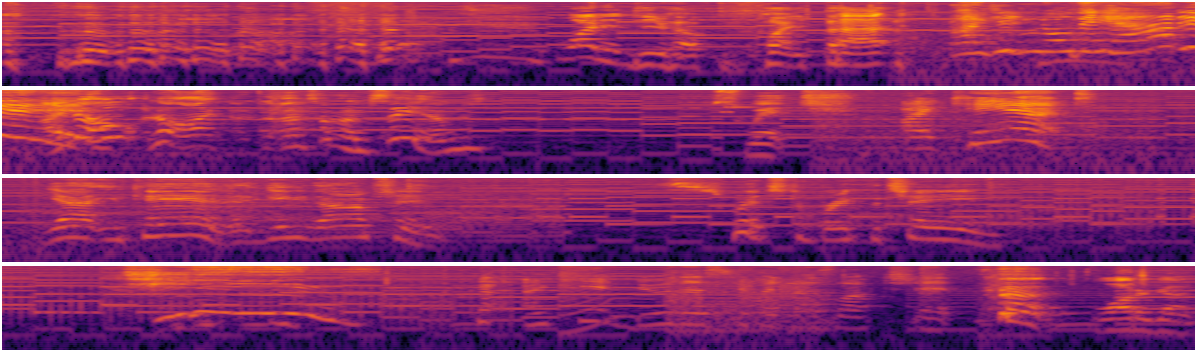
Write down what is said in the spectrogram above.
Why didn't you have to fight that? I didn't know they had it! I know, no, I, that's what I'm saying. I'm just switch. I can't! Yeah, you can. It gave you the option. Switch to break the chain. Jeez. I can't do this stupid Nuzlocke shit. Water gun.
